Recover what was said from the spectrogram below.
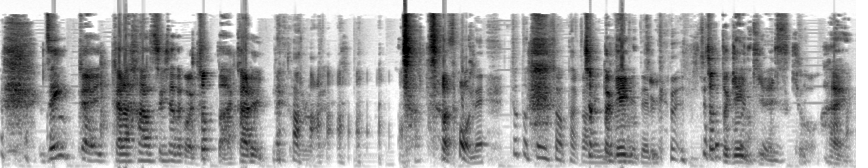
前回から反省したところちょっと明るいってところが、ちょっそうね。ちょっとテンション高めにちょっと元気。ちょっと元気です、今日。はい。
